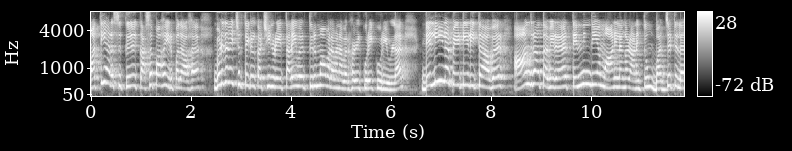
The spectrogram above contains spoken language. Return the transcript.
மத்திய அரசுக்கு கசப்பாக இருப்பதாக விடுதலை சிறுத்தைகள் கட்சியினுடைய தலைவர் திருமாவளவன் அவர்கள் குறை கூறியுள்ளார். டெல்லியில பேட்டியளித்த அவர் ஆந்திரா தவிர தென்னிந்திய மாநிலங்கள் அனைத்தும் பட்ஜெட்டில்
